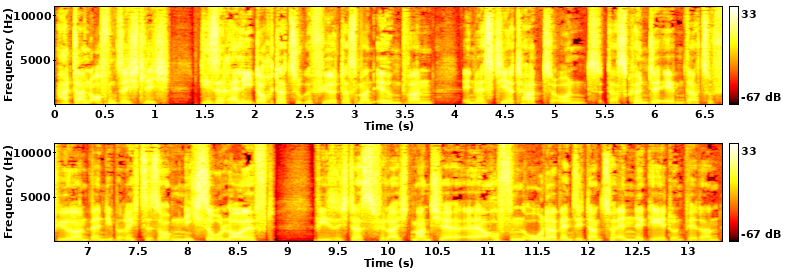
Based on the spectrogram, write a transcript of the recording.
hat dann offensichtlich diese Rallye doch dazu geführt, dass man irgendwann investiert hat. Und das könnte eben dazu führen, wenn die Berichtssaison nicht so läuft, wie sich das vielleicht manche erhoffen oder wenn sie dann zu Ende geht und wir dann,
